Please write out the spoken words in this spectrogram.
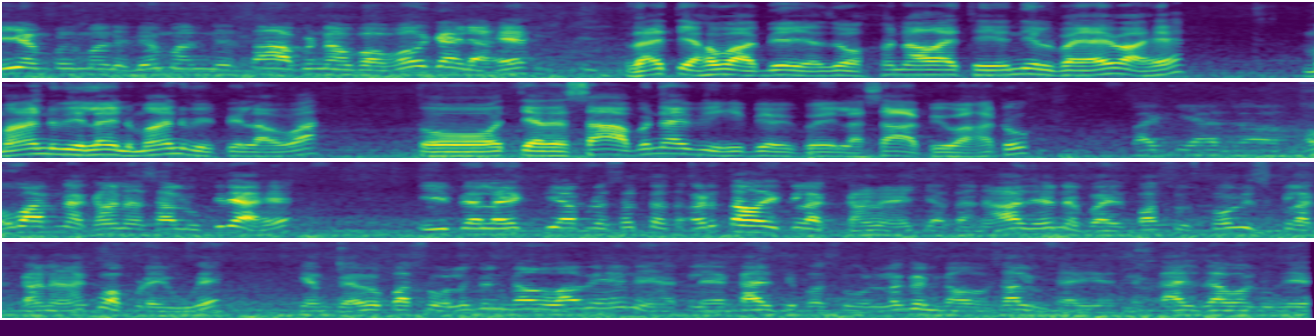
નિયમ પ્રમાણે મહેમાનને ચા બનાવવા વળગાડ્યા છે. રાતે હવા બે જો હનાવાથી અનિલભાઈ આવ્યા છે, માંડવી લઈને માંડવી પીલાવવા. તો અત્યારે ચા બનાવી હી બે પહેલા ચા પીવા હાટું. બાકી આજ હવારના ગાણા ચાલુ કર્યા છે એ પહેલાં એકથી આપણે સતત અડતાલીસ કલાક ગાણા હાંચ્યા હતા અને આજ હે ને ભાઈ પાછું ચોવીસ કલાક ઘાણા હાંકવા પડે એવું છે કેમ કે હવે પાછો લગ્ન ગાળો આવે છે ને, એટલે કાલથી પાછું લગ્ન ગાળો ચાલુ થાય એટલે કાલ જવાનું છે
